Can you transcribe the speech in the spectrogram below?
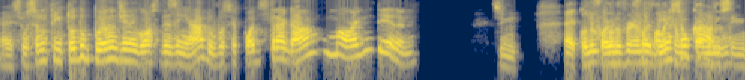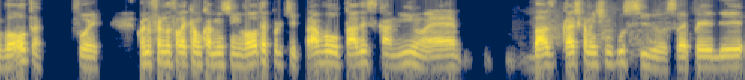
é, se você não tem todo o plano de negócio desenhado, você pode estragar uma org inteira, né? Sim. É, quando, foi, quando o Fernando fala que é um caminho caso, sem volta, foi. Quando o Fernando fala que é um caminho sem volta, é porque para voltar desse caminho é praticamente impossível. Você vai perder,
